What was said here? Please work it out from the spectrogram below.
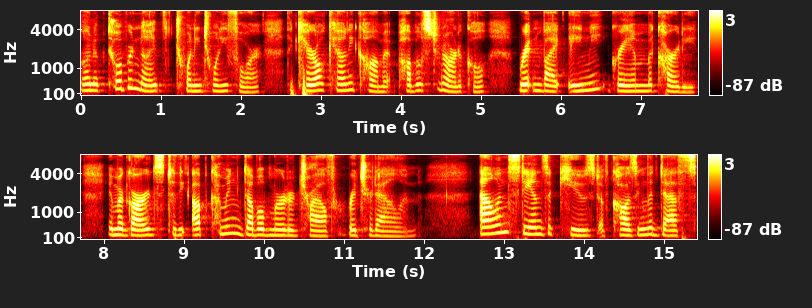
On October 9, 2024, the Carroll County Comet published an article written by Amy Graham McCarty in regards to the upcoming double murder trial for Richard Allen. Allen stands accused of causing the deaths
